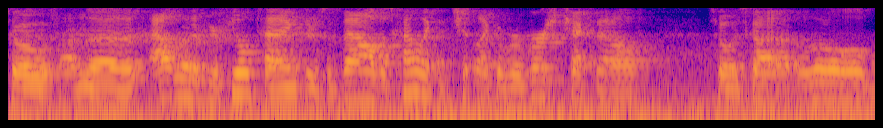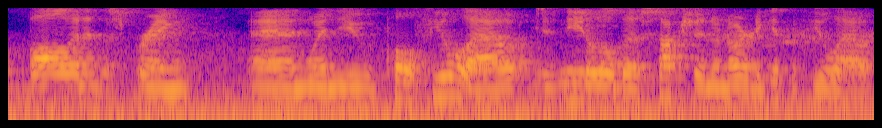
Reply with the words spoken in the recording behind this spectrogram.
So on the outlet of your fuel tank, there's a valve. It's kind of like a like a reverse check valve. So it's got a little ball in it, the spring, and when you pull fuel out, you need a little bit of suction in order to get the fuel out.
